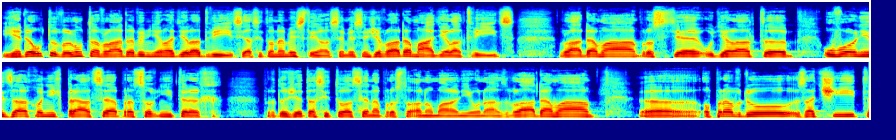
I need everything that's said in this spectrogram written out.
jedou tu vlnu, ta vláda by měla dělat víc. Já si to nemyslím. Já si myslím, že vláda má dělat víc. Vláda má prostě udělat, eh, uvolnit zákonník práce a pracovní trh protože ta situace je naprosto anomální u nás. Vláda má opravdu začít,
